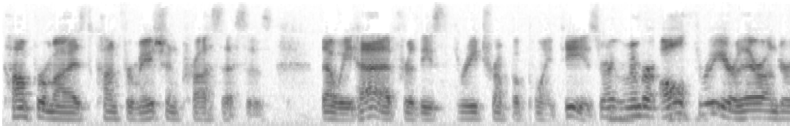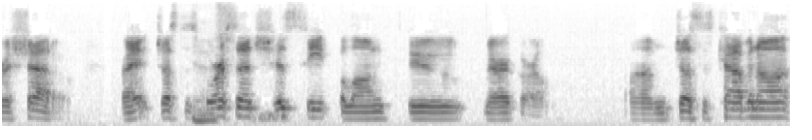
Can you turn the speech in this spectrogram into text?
compromised confirmation processes that we had for these three Trump appointees, right? Remember, all three are there under a shadow, right? Justice yes. Gorsuch, his seat belonged to Merrick Garland. Um, Justice Kavanaugh,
